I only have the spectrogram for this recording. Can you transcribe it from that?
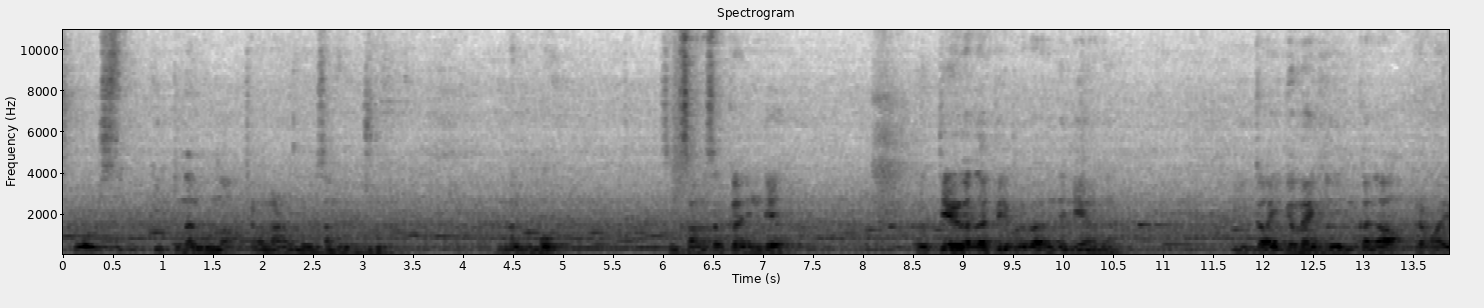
സ്പോർട്സ് കിറ്റ് നൽകുന്ന ചടങ്ങാണ് നമ്മൾ സംഘടിപ്പിച്ചത് നൽകുമ്പോൾ സംസ്ഥാന സർക്കാരിന്റെ പ്രത്യേക താല്പര്യപ്രകാരം തന്നെയാണ് ഈ കായിക മേഖലയിലും കലാപരമായ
